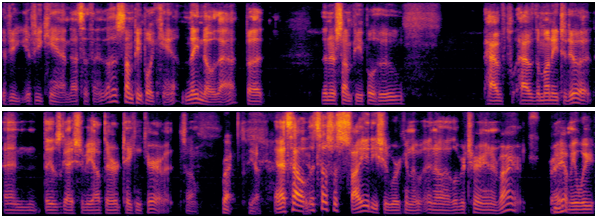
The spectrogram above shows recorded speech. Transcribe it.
If you if you can, that's the thing. There's some people who can't, and they know that, but then there's some people who have have the money to do it, and those guys should be out there taking care of it. So, Right. Yeah. and that's how Yeah. that's how society should work in a in a libertarian environment, right? Mm-hmm. I mean, we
